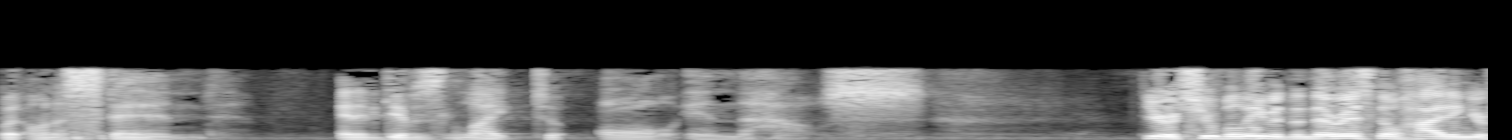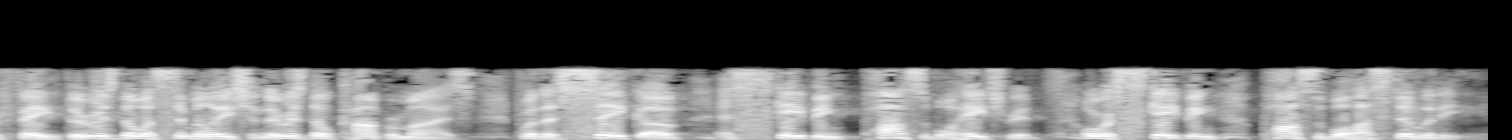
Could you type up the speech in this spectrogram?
but on a stand, and it gives light to all in the house. If you're a true believer, then there is no hiding your faith. There is no assimilation. There is no compromise for the sake of escaping possible hatred or escaping possible hostility.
